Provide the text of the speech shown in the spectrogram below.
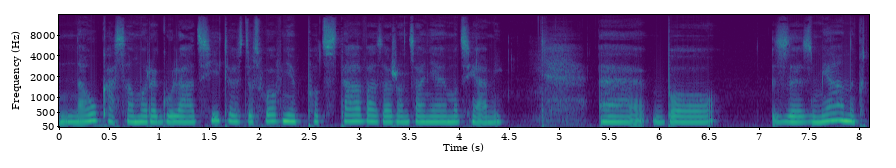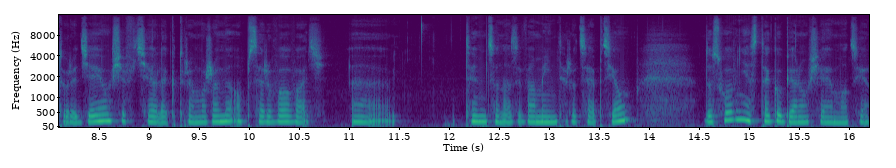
nauka samoregulacji to jest dosłownie podstawa zarządzania emocjami, e, bo ze zmian, które dzieją się w ciele, które możemy obserwować e, tym, co nazywamy interocepcją, dosłownie z tego biorą się emocje.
